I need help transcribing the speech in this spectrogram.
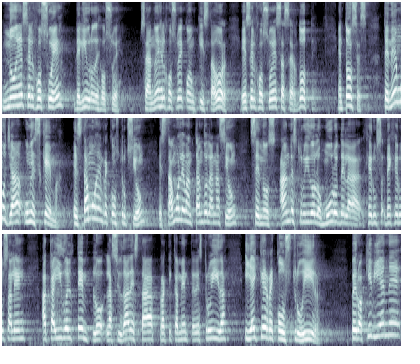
No es el Josué del libro de Josué. O sea, no es el Josué conquistador, es el Josué sacerdote. Entonces, tenemos ya un esquema. Estamos en reconstrucción, estamos levantando la nación, se nos han destruido los muros de, la, de Jerusalén, ha caído el templo, la ciudad está prácticamente destruida y hay que reconstruir. Pero aquí viene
